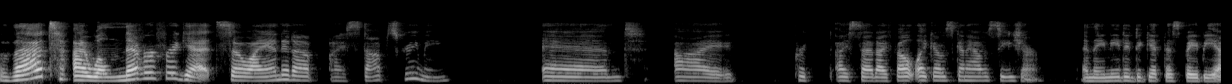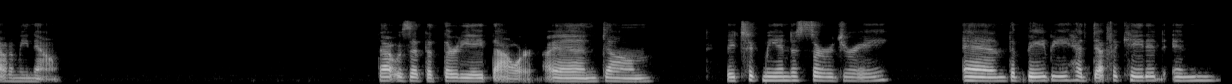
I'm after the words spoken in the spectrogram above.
that I will never forget. So I ended up, I stopped screaming and I, I said I felt like I was going to have a seizure and they needed to get this baby out of me now. That was at the 38th hour. And um, they took me into surgery, and the baby had defecated in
